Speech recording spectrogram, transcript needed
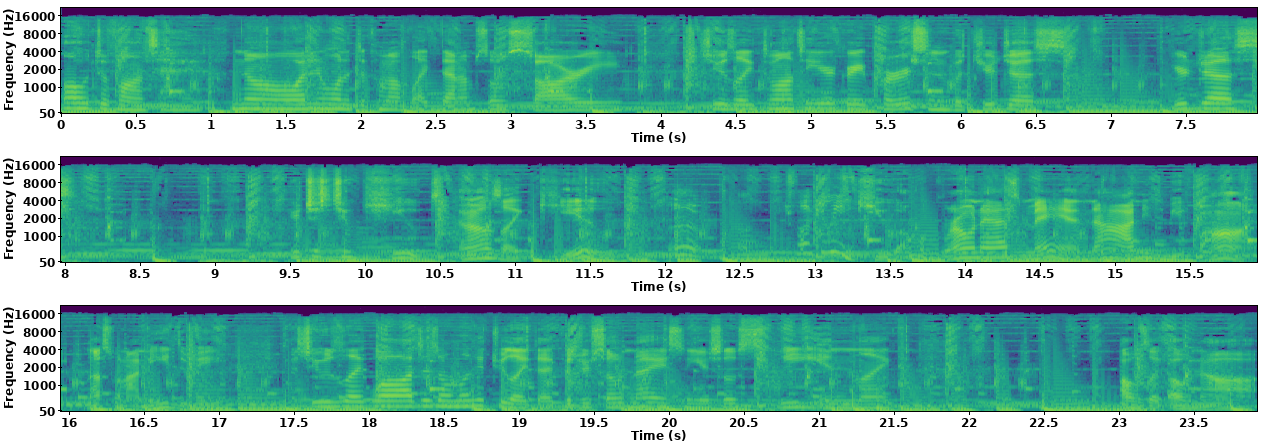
oh, Devontae, no, I didn't want it to come up like that. I'm so sorry. She was like, Devontae, you're a great person, but you're just, you're just, you're just too cute. And I was like, cute? Uh, The fuck you mean cute? I'm a grown ass man. Nah, I need to be fine. That's what I need to be. And she was like, well, I just don't look at you like that because you're so nice and you're so sweet and like, I was like, oh nah.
